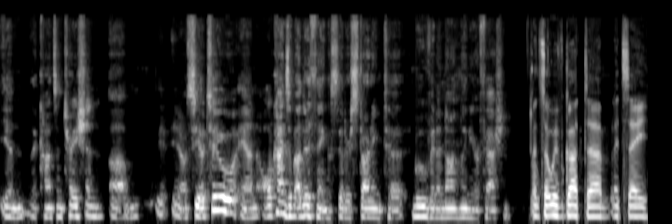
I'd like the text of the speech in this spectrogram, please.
in the concentration, um, you know, CO2 and all kinds of other things that are starting to move in a nonlinear fashion. And so we've got, um, let's say,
